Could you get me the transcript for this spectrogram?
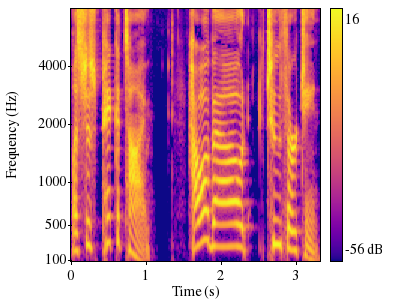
Let's just pick a time. How about 213?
